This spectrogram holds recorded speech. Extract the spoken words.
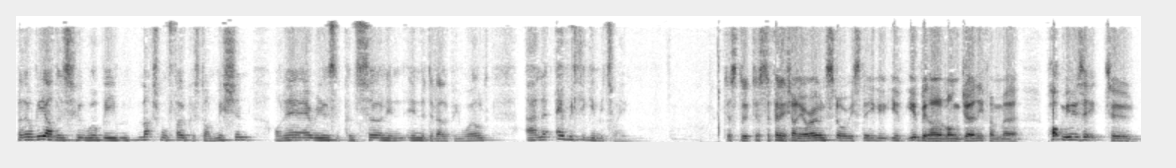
But there will be others who will be much more focused on mission, on areas of concern in, in the developing world, and everything in between. Just to just to finish on your own story, Steve, you, you've you've been on a long journey from uh, pop music to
